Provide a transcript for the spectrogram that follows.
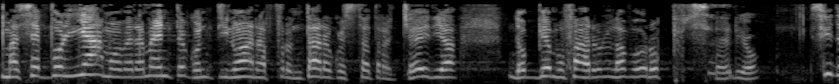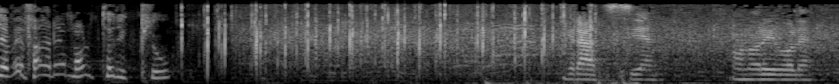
ma se vogliamo veramente continuare a affrontare questa tragedia dobbiamo fare un lavoro più serio. Si deve fare molto di più. Grazie, onorevole.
